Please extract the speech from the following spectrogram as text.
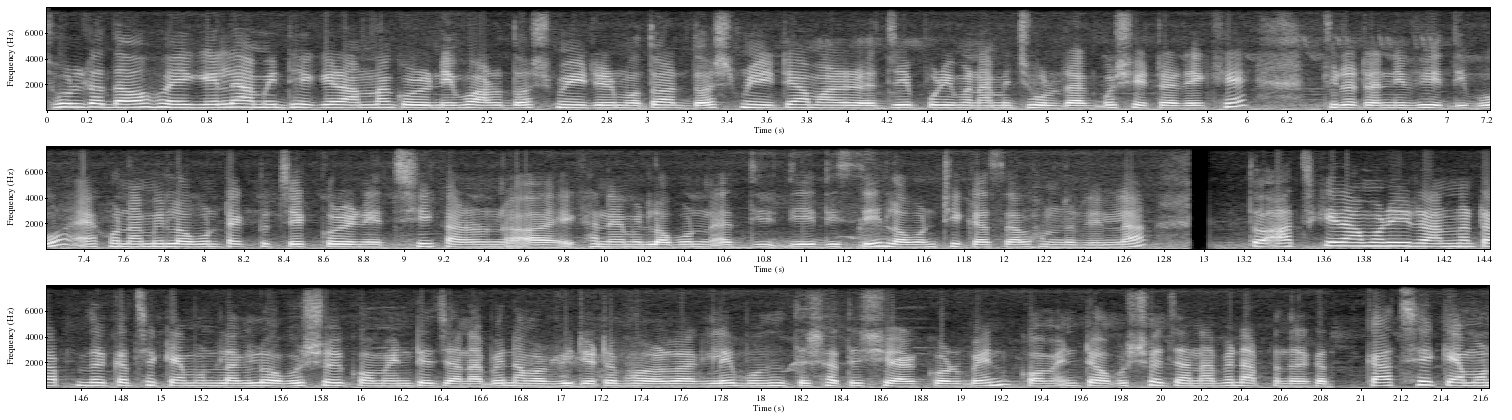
ঝোলটা দেওয়া হয়ে গেলে আমি ঢেকে রান্না করে নিব আরও দশ মিনিটের মতো। আর দশ মিনিটে আমার যে পরিমাণ আমি ঝোল রাখব সেটা রেখে চুলাটা নিভিয়ে দিব। এখন আমি লবণটা একটু চেক করে নিচ্ছি, কারণ এখানে আমি লবণ দিয়ে দিছি, লবণ ঠিক আছে, আলহামদুলিল্লাহ। তো আজকের আমার এই রান্নাটা আপনাদের কাছে কেমন লাগল অবশ্যই কমেন্টে জানাবেন, আমার ভিডিওটা ভালো লাগলে বন্ধুদের সাথে শেয়ার করবেন, কমেন্টে অবশ্যই জানাবেন আপনাদের কাছে কেমন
